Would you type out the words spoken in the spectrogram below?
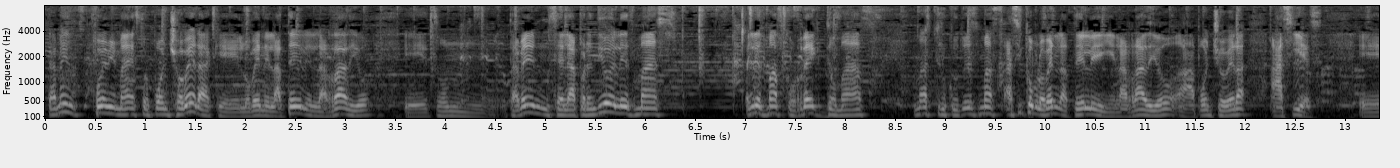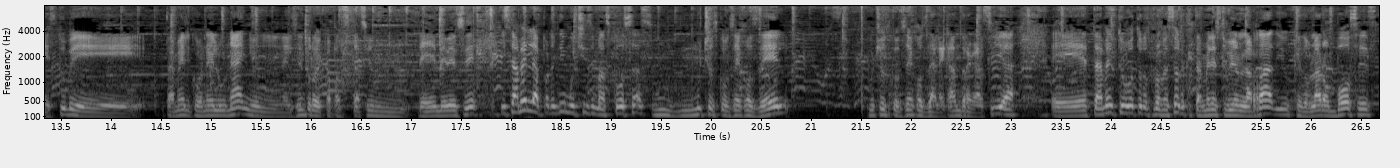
También fue mi maestro Poncho Vera, que lo ven en la tele, en la radio. Eh, son, también se le aprendió, él es más, él es más correcto, más, más truco, es más, así como lo ven en la tele y en la radio, a Poncho Vera, así es. Eh, estuve también con él un año en el centro de capacitación de MBC y también le aprendí muchísimas cosas, muchos consejos de él. Muchos consejos de Alejandra García. Eh, también tuve otros profesores que también estuvieron en la radio, que doblaron voces,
